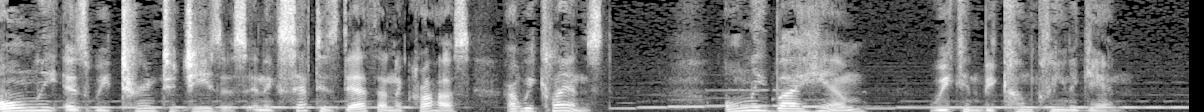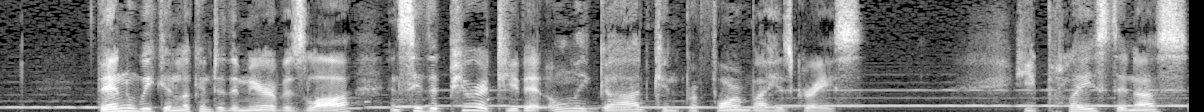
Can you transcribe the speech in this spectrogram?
Only as we turn to Jesus and accept his death on the cross are we cleansed. Only by him we can become clean again. Then we can look into the mirror of his law and see the purity that only God can perform by his grace. He placed in us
